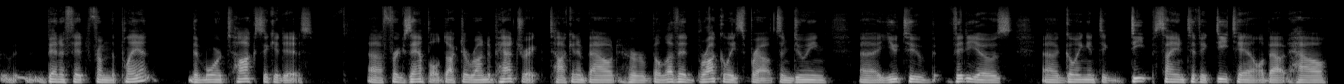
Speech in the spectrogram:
benefit from the plant, the more toxic it is. Uh, for example, Dr. Rhonda Patrick talking about her beloved broccoli sprouts and doing uh, YouTube videos uh, going into deep scientific detail about how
